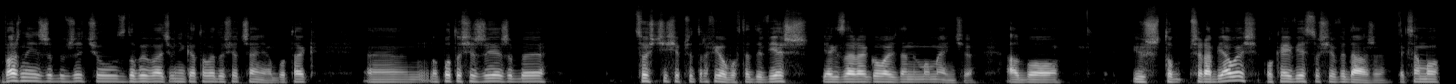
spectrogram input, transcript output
Ważne jest, żeby w życiu zdobywać unikatowe doświadczenia, bo tak no po to się żyje, żeby coś ci się przytrafiło, bo wtedy wiesz, jak zareagować w danym momencie. Albo już to przerabiałeś, ok, wiesz, co się wydarzy. Tak samo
